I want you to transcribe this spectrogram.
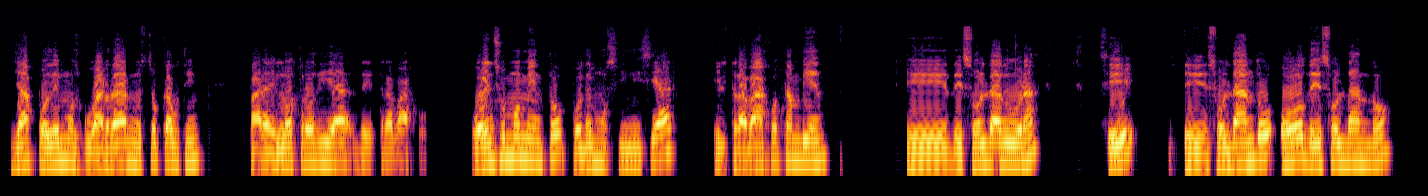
ya podemos guardar nuestro cautín para el otro día de trabajo o en su momento podemos iniciar el trabajo también eh, de soldadura, ¿sí? Eh, soldando o desoldando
